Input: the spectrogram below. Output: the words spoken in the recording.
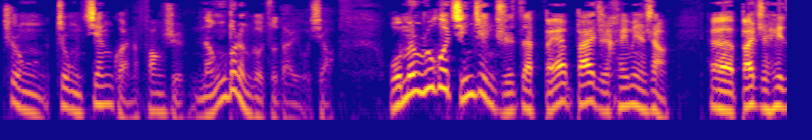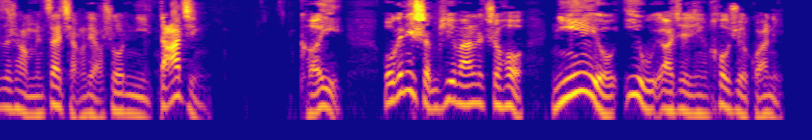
这种这种监管的方式能不能够做到有效？我们如果仅仅只是在白白纸黑面上，呃白纸黑字上面再强调说你打井。可以，我给你审批完了之后，你也有义务要进行后续的管理，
